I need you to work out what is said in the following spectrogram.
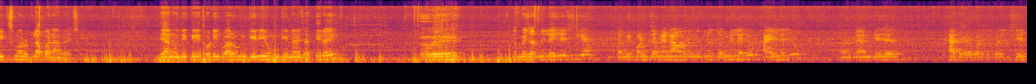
મિક્સમાં રોટલા બનાવે છે. ધ્યાન દીકરી થોડીક વાર ઊંઘી ઊંઘીને જતી રહી. હવે તમે જમી લઈએ છીએ તમે પણ જમે ના તો મિત્રો જમી લેજો, ખાઈ લેજો. કારણ કે ખાધ્યા વગર તો કંઈ છે જ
